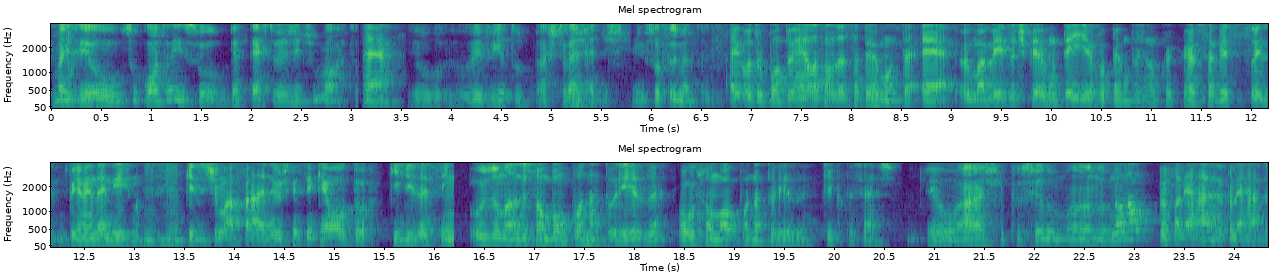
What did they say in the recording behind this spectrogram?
Mas eu sou contra isso. Eu detesto a gente morta. É. Eu, eu evito as tragédias e o sofrimento ali. Aí, outro ponto em relação a essa pergunta é: uma vez eu te perguntei, eu vou perguntar de novo porque eu quero saber se sua opinião ainda é a mesma. Uhum. Que existe uma frase, eu esqueci quem é o autor, que diz assim: os humanos são bons por natureza ou são mal por natureza? O que, que você acha? Eu acho que o ser humano. Não, não, eu falei errado, eu falei errado.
